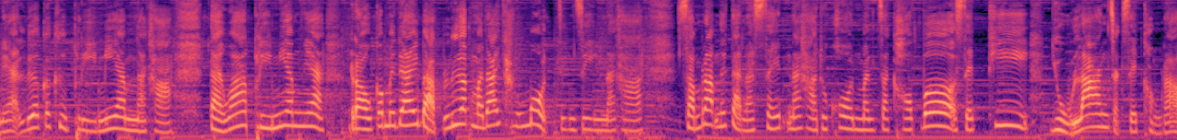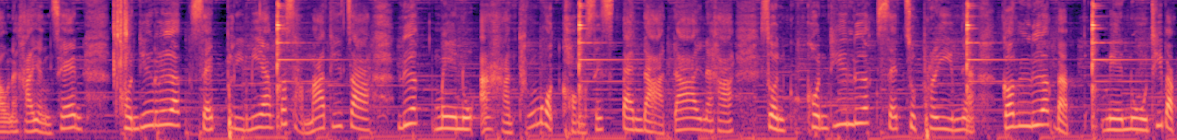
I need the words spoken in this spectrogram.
เนี่ยเลือกก็คือพรีเมียมนะคะ แต่ว่าพรีเมียมเนี่ยเราก็ไม่ได้แบบเลือกมาได้ทั้งหมดจริง ๆนะคะสำหรับในแต่ละเซตนะคะ ทุกคนมันจะ cover เซตที่อยู่ล่างจากเซตของเรานะคะ อย่างเช่นคนที่เลือกเซตพรีเมียมก็สามารถที่จะเลือกเมนูอาหารทั้งหมดของเซตสแตนดาร์ดได้นะคะ ส่วนคนที่เลือกเซตสุพรีมเนี่ยก็เลือกแบบเมนูที่แบบ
